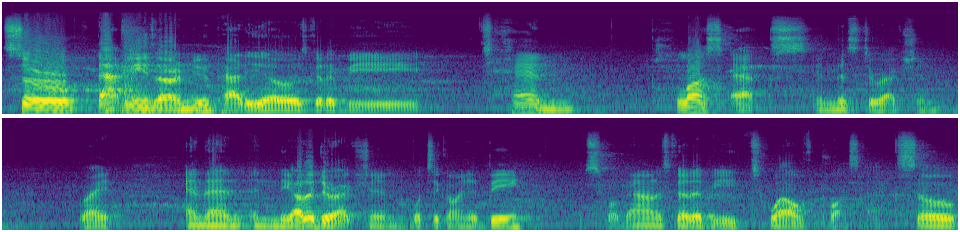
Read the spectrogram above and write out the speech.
So that means that our new patio is going to be 10 plus x in this direction, right? And then in the other direction, what's it going to be? Scroll down, it's going to be 12 plus x. So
